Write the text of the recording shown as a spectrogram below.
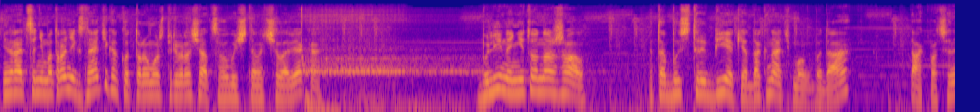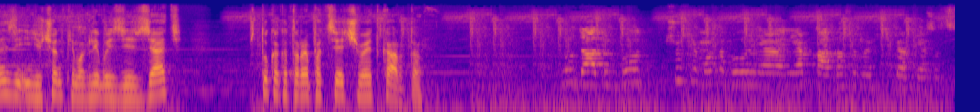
Мне нравится аниматроник, знаете, как который может превращаться в обычного человека? Блин, я не то нажал. Это быстрый бег, я догнать мог бы, да? Так, пацаны и девчонки могли бы здесь взять штука, которая подсвечивает карту. Ну да, тут было, чуть ли можно было не, не обкатываться, уже в тебя врезаться.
